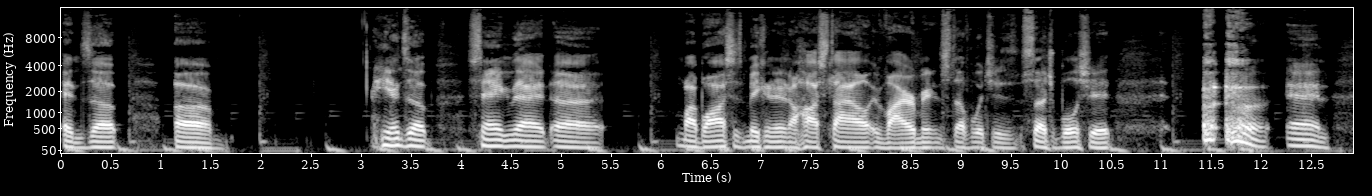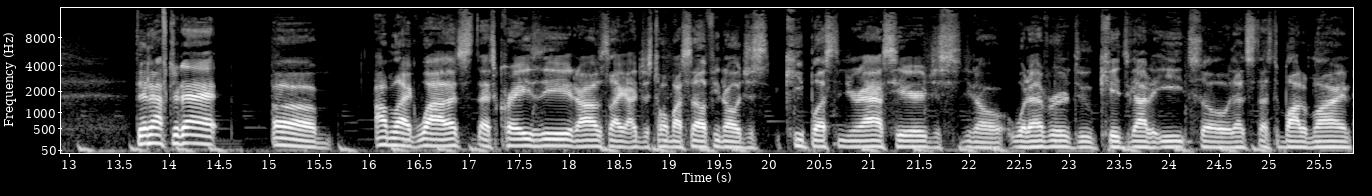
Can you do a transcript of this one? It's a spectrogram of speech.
ends up, um, he ends up saying that, uh, my boss is making it in a hostile environment and stuff, which is such bullshit. and, then after that, um, I'm like, wow, that's that's crazy. And I was like, I just told myself, you know, just keep busting your ass here. Just you know, whatever. Do kids got to eat? So that's that's the bottom line.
